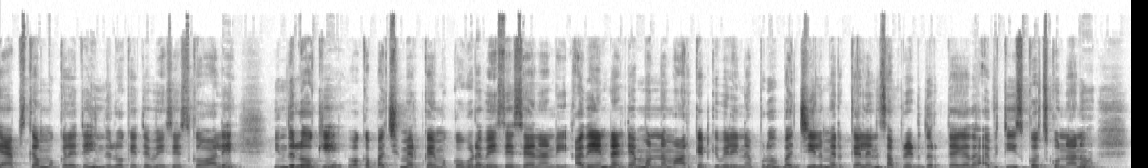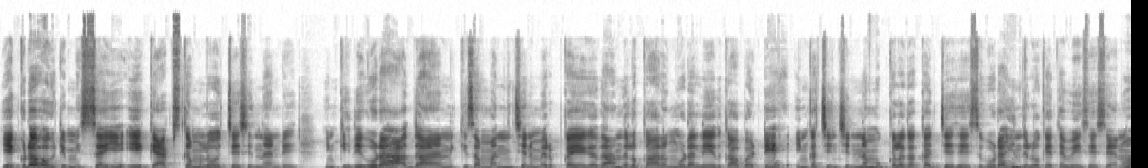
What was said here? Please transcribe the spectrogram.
క్యాప్సికమ్ ముక్కలు అయితే ఇందులోకి అయితే వేసేసుకోవాలి. ఇందులోకి ఒక పచ్చిమిరపకాయ ముక్క కూడా వేసేసానండి. అదేంటంటే మొన్న మార్కెట్కి వెళ్ళినప్పుడు బజ్జీలు మిరపకాయలని సపరేట్ దొరుకుతాయి కదా అవి తీసుకొచ్చుకున్నాను. ఎక్కడో ఒకటి మిస్ అయ్యి ఈ క్యాప్సికమ్లో వచ్చేసిందండి. ఇంక ఇది కూడా దానికి సంబంధించిన మిరపకాయే కదా అందులో కారం కూడా లేదు కాబట్టి ఇంకా చిన్న చిన్న ముక్కలుగా కట్ చేసేసి కూడా ఇందులోకి అయితే వేసేసాను.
